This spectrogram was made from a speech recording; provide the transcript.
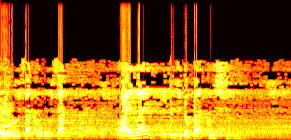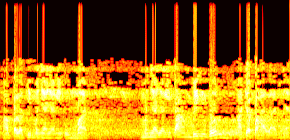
urusan-urusan lain-lain itu juga bagus. Apalagi menyayangi umat. Menyayangi kambing pun ada pahalanya.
